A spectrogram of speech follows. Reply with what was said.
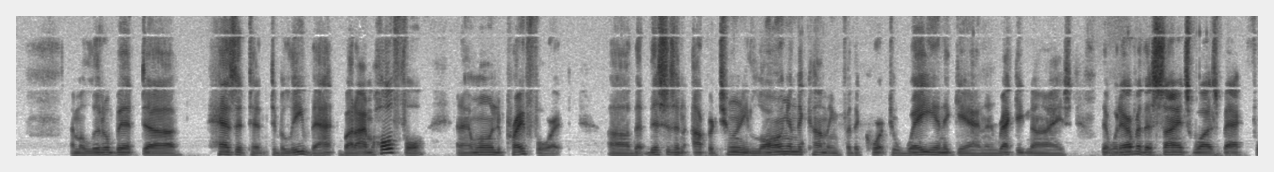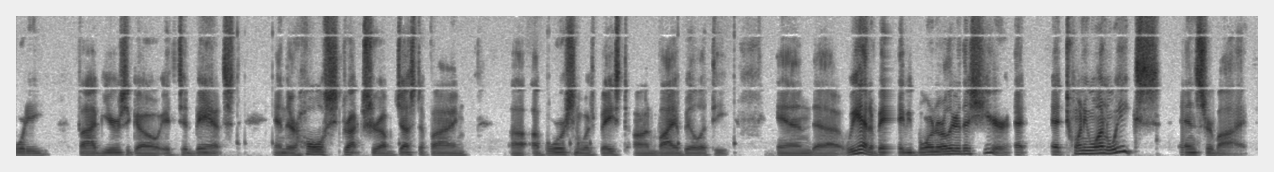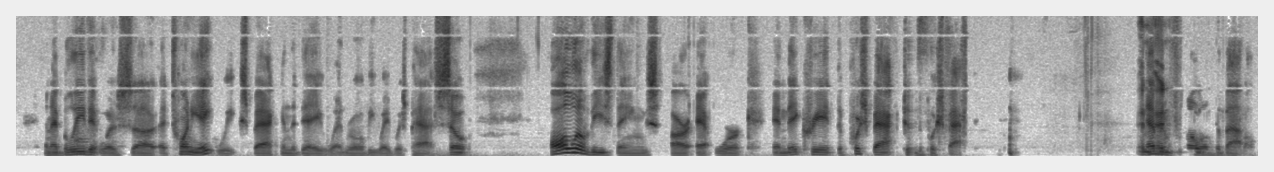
I'm a little bit uh, hesitant to believe that, but I'm hopeful and I'm willing to pray for it. Uh, that this is an opportunity long in the coming for the court to weigh in again and recognize that whatever the science was back 45 years ago, it's advanced, and their whole structure of justifying uh, abortion was based on viability. And uh, we had a baby born earlier this year at, at 21 weeks and survived. And I believe it was uh, at 28 weeks back in the day when Roe v. Wade was passed. So all of these things are at work and they create the pushback to the pushback. And, ebb and, and flow of the battle.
